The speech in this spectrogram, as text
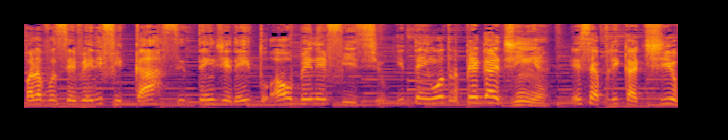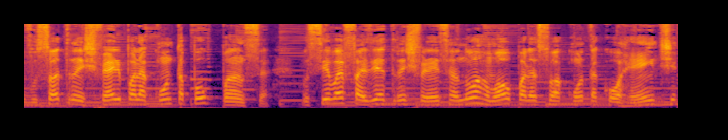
para você verificar se tem direito ao benefício. E tem outra pegadinha: esse aplicativo só transfere para a conta poupança. Você vai fazer a transferência normal para sua conta corrente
